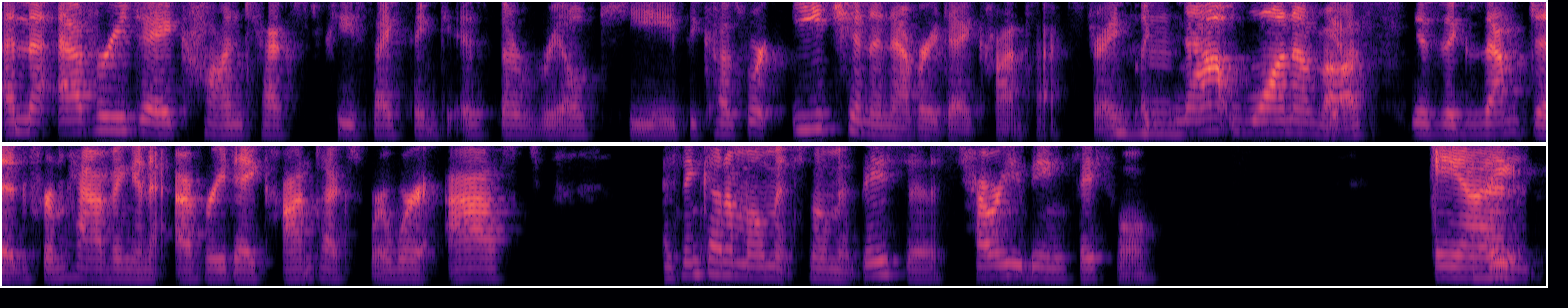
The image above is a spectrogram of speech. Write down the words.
And the everyday context piece, I think, is the real key because we're each in an everyday context, right? Mm-hmm. Like, not one of yes. us is exempted from having an everyday context where we're asked, I think, on a moment to moment basis, how are you being faithful? And right.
